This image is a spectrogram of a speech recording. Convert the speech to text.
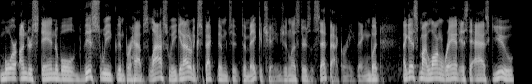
more understandable this week than perhaps last week, and I don't expect them to to make a change unless there's a setback or anything. But I guess my long rant is to ask you.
